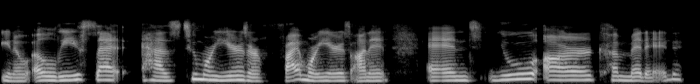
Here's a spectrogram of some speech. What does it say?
you know a lease that has two more years or five more years on it and you are committed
